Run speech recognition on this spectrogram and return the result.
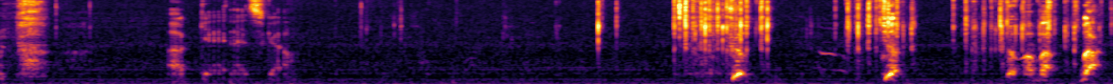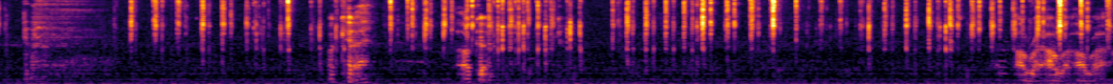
okay, let's go. Okay. Okay. Alright, alright, alright.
